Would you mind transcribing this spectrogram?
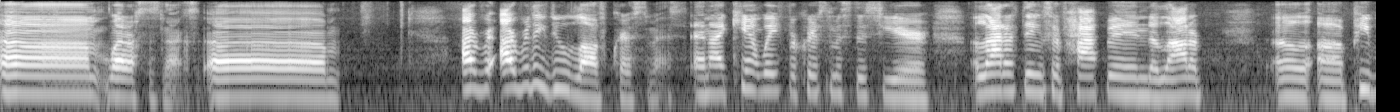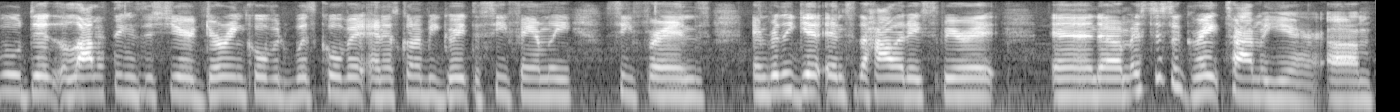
um, what else is next? Um, I, re- I really do love Christmas, and I can't wait for Christmas this year. A lot of things have happened. A lot of uh, uh, people did a lot of things this year during COVID, with COVID, and it's going to be great to see family, see friends, and really get into the holiday spirit and um, it's just a great time of year. Um,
